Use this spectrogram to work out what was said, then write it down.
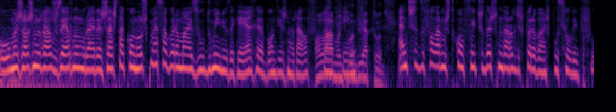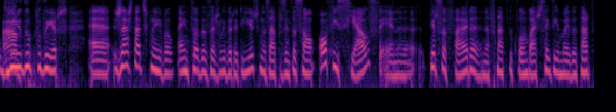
O Major-General José Arno Moreira já está connosco. Começa agora mais o Domínio da Guerra. Bom dia, General. Olá, muito bom dia a todos. Antes de falarmos de conflitos, deixe-me dar-lhe os parabéns pelo seu livro, O Domínio ah, do Poder. Uh, já está disponível em todas as livrarias, mas a apresentação oficial é na terça-feira, na FNAC do Colombo, às seis e meia da tarde,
